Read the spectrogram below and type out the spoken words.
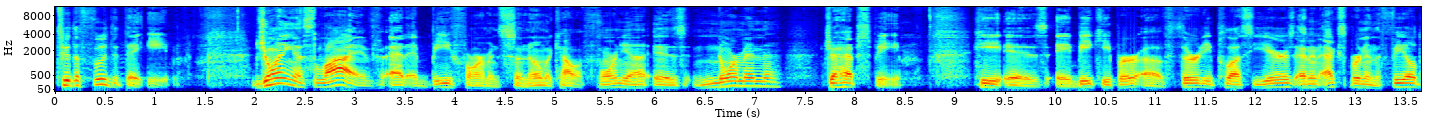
to the food that they eat. Joining us live at a bee farm in Sonoma, California is Norman Jahepsby. He is a beekeeper of 30 plus years and an expert in the field.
